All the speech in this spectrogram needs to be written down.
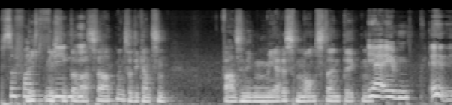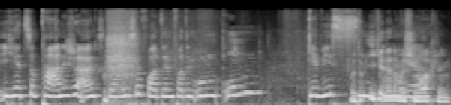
Sofort Nicht, nicht fliegen. unter Wasser atmen, so die ganzen wahnsinnigen Meeresmonster entdecken. Ja, eben. Ich ich hätte so panische Angst, glaube ich, so vor dem, vor dem un, gewissen. Weil du, ich gehe nicht einmal schnorcheln.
